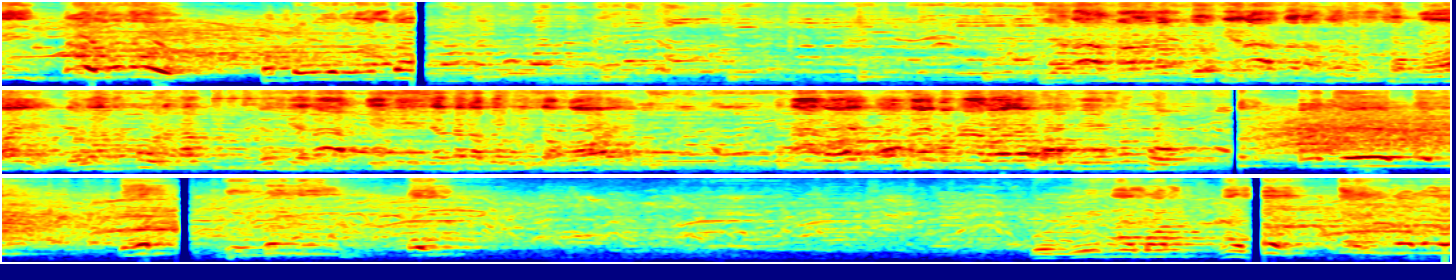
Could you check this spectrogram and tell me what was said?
ยิงเข้าไม่เข้าประตูยังรับได้เสียหน้ามานะครับเดี๋ยวเสียหน้าสนับสนุน200เดี๋ยวรอสักครู่นะครับเดี๋ยวเสียหน้าอีกทีจะสนับสนุนอีก200 500ขอให้มา500แล้วโอเคครับผมตาเจนไอ้เจ็บยิงไม่ยิงไอ้ลูกนี้ให้บอลให้ไปยิงก็ไม่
